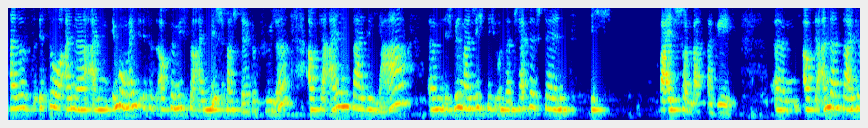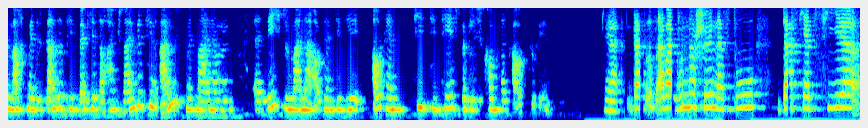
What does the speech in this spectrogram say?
Also es ist so eine, ein, im Moment ist es auch für mich so ein Mischmasch der Gefühle. Auf der einen Seite ja, ähm, ich will mein Licht nicht unter den Scheffel stellen, ich weiß schon, was da geht. Ähm, auf der anderen Seite macht mir das ganze Feedback jetzt auch ein klein bisschen Angst mit meinem äh, Licht und meiner Authentizität, Authentizität wirklich komplett rauszugehen. Ja, das ist aber wunderschön, dass du das jetzt hier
